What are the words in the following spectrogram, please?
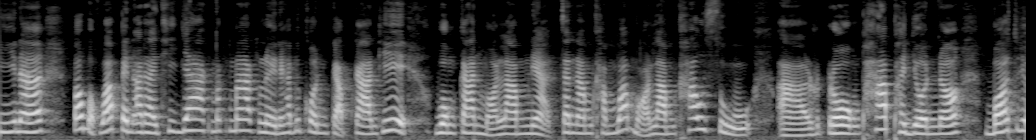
นี้นะ ต้องบอกว่าเป็นอะไรที่ยากมาก ๆเลยนะครับทุกคนกับการที่วงการหมอลำเนี่ยจะนำคำว่าหมอลำเข้าสู่โรงภาพยนตร์เนาะบอสโย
